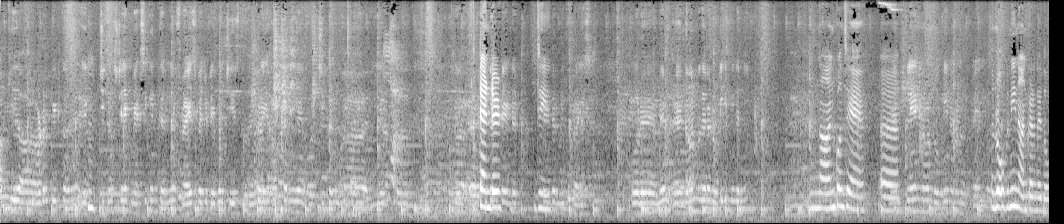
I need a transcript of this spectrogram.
आपकी ऑर्डर रिपीट कर रहे हैं एक चिकन स्टेक मैक्सिकन करनी है फ्राइज वेजिटेबल चीज़ दो कढ़ाई हाफ़ करनी है और चिकन ये आपका टेंडर जी. टेंडर विद फ्राइज और मैम नान वगैरह रोटी कितनी करनी है? नान कौन से हैं? प्लेन नान रोगनी नान और प्लेन रोगनी नान कर दे। दो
